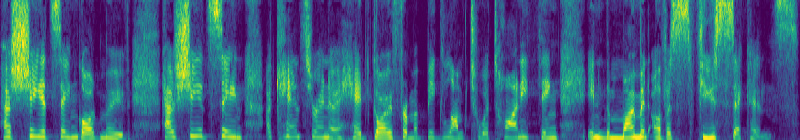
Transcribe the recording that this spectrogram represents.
How she had seen God move, how she had seen a cancer in her head go from a big lump to a tiny thing in the moment of a few seconds.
